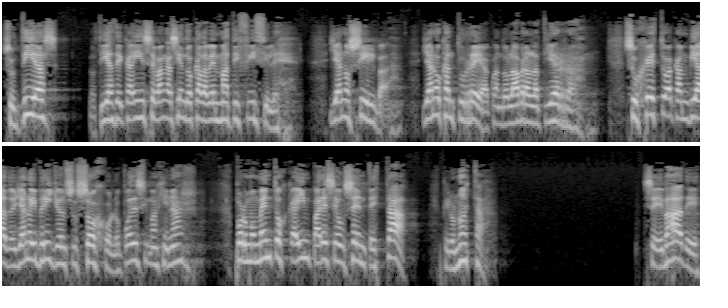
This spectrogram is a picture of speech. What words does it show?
sus días, los días de Caín se van haciendo cada vez más difíciles. Ya no silba, ya no canturrea cuando labra la tierra. Su gesto ha cambiado, ya no hay brillo en sus ojos, ¿lo puedes imaginar? Por momentos Caín parece ausente, está, pero no está se evade,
